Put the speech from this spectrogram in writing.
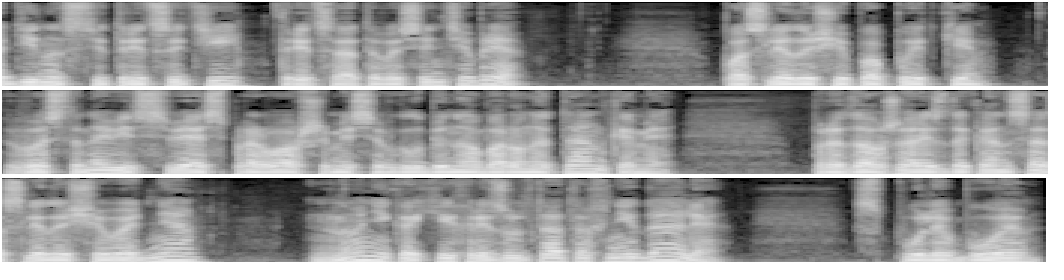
11.30 30 сентября. Последующие попытки восстановить связь с прорвавшимися в глубину обороны танками продолжались до конца следующего дня, но никаких результатов не дали. С поля боя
